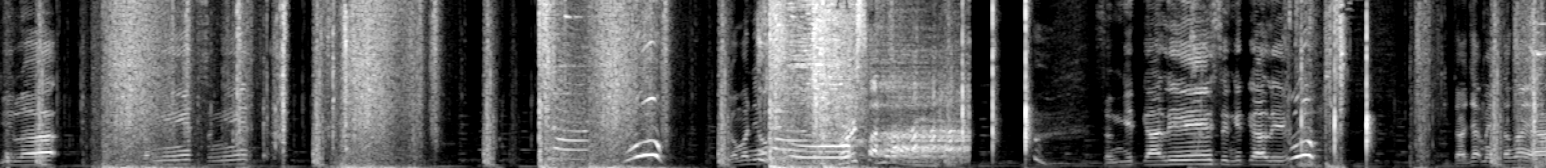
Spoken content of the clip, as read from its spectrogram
Gila. Sengit, sengit. Uh. Yang First. Sengit kali, sengit kali. Uh. Kita ajak main tengah ya.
